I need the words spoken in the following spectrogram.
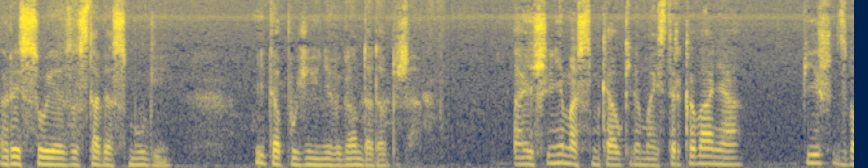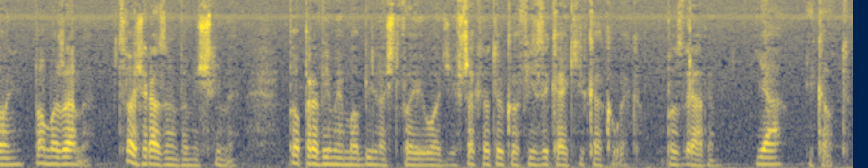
rysuje, zostawia smugi i to później nie wygląda dobrze. A jeśli nie masz smykałki do majsterkowania, pisz, dzwoń, pomożemy. Coś razem wymyślimy. Poprawimy mobilność Twojej łodzi. Wszak to tylko fizyka i kilka kółek. Pozdrawiam. Ja i kot.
